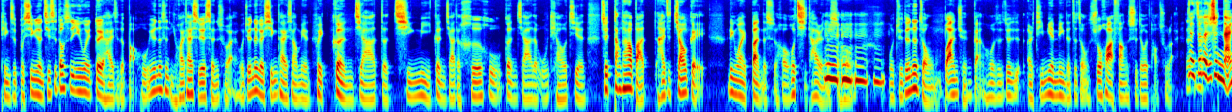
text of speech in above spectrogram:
品质不信任，其实都是因为对孩子的保护，因为那是你怀胎十月生出来，我觉得那个心态上面会更加的亲密，更加的呵护，更加的无条件，所以当他要把孩子交给。另外一半的时候，或其他人的时候，嗯嗯嗯，我觉得那种不安全感，或者是就是耳提面命的这种说话方式，就会跑出来。那真的就是男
